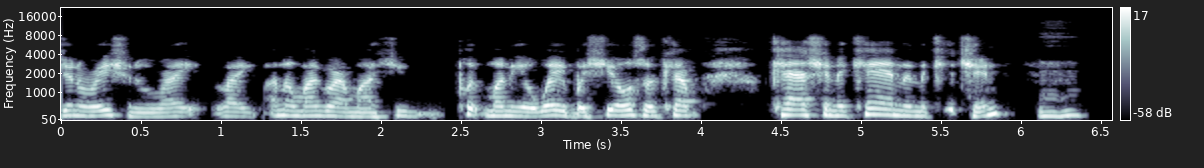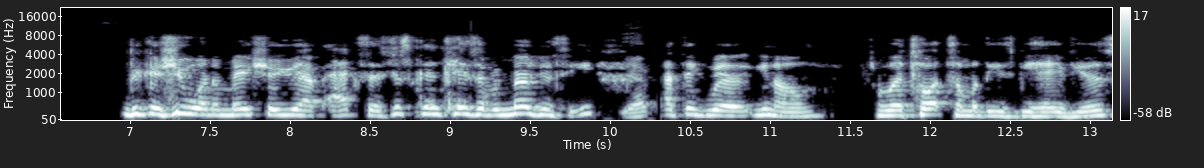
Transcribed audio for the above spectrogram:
generational, right? Like I know my grandma, she put money away, but she also kept cash in a can in the kitchen. Mm-hmm because you want to make sure you have access just in case of emergency. Yep. I think we're, you know, we're taught some of these behaviors,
